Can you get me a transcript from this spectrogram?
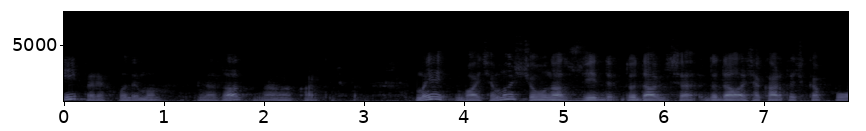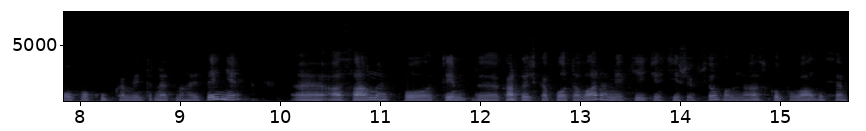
І переходимо назад на карточку ми бачимо, що у нас вже додався, додалася карточка по покупкам в інтернет-магазині, е, а саме по тим, е, карточка по товарам, які частіше всього у нас купувалися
